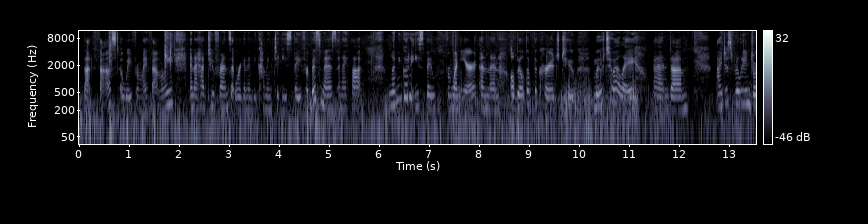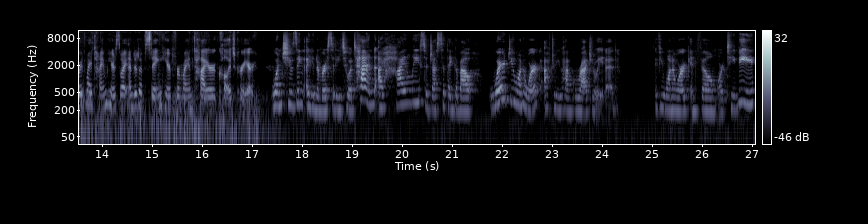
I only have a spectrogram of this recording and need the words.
that fast away from my family. And I had two friends that were going to be coming to East Bay for business. And I thought, let me go to East Bay for one year and then I'll build up the courage to move to LA. And um, I just really enjoyed my time here. So I ended up staying here for my entire college career. When choosing a university to attend, I highly suggest to think about where do you want to work after you have graduated? If you want to work in film or TV,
